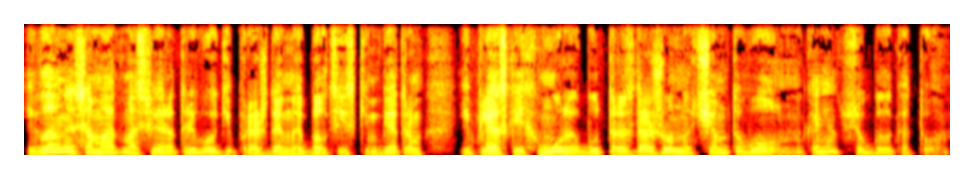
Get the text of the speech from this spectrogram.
и, главное, сама атмосфера тревоги, порождаемая Балтийским ветром и пляской хмурых, будто раздраженных чем-то волн. Наконец все было готово.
